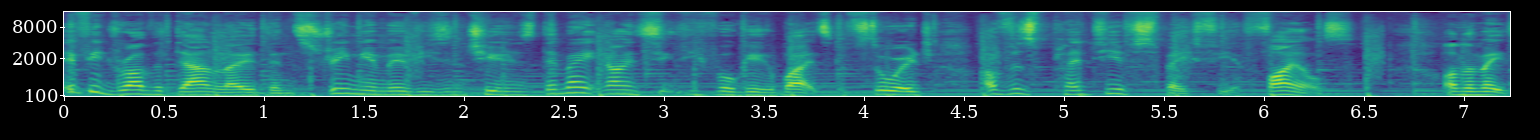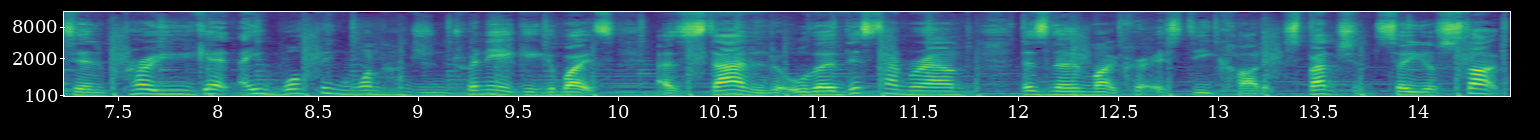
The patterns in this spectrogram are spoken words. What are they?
If you'd rather download than stream your movies and tunes, the Mate 9 64GB of storage offers plenty of space for your files. On the Mate 10 Pro you get a whopping 128GB as standard, although this time around there's no microSD card expansion, so you're stuck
